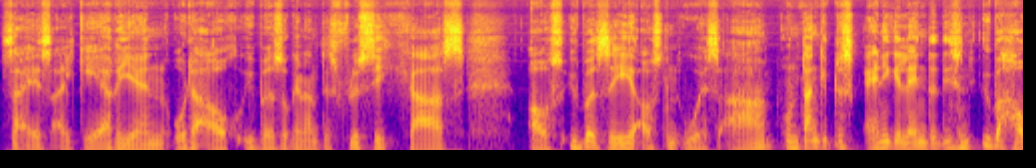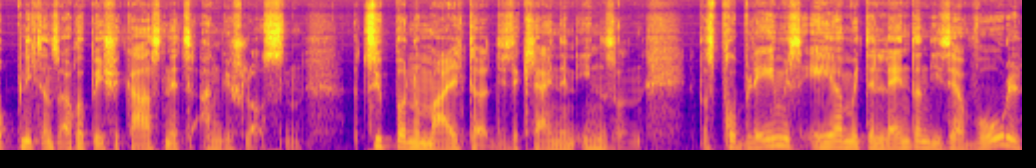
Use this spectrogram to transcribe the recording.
sei es Algerien oder auch über sogenanntes Flüssiggas aus Übersee, aus den USA. Und dann gibt es einige Länder, die sind überhaupt nicht ans europäische Gasnetz angeschlossen. Zypern und Malta, diese kleinen Inseln. Das Problem ist eher mit den Ländern, die sehr wohl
